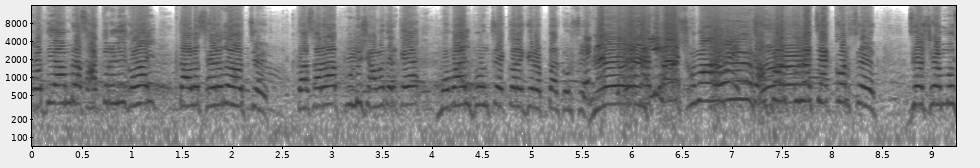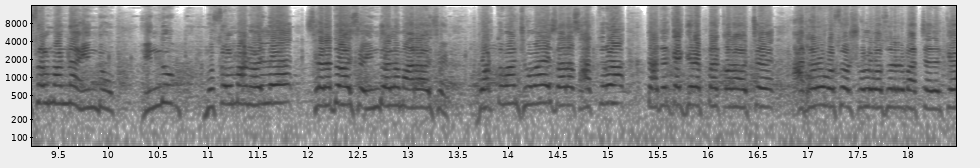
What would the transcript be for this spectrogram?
যদি আমরা ছাত্রলীগ হই তাহলে ছেড়ে দেওয়া হচ্ছে। তাছাড়া পুলিশ আমাদেরকে মোবাইল ফোন চেক করে গ্রেফতার করছে। সময় কাপড় খুলে চেক করছে। যে সে মুসলমান না হিন্দু। হিন্দু মুসলমান হইলে ছেড়ে দেওয়া হয়েছে হিন্দু হলে মারা হয়েছে। বর্তমান সময়ে যারা ছাত্র তাদেরকে গ্রেফতার করা হচ্ছে। আঠারো বছর ষোলো বছরের বাচ্চাদেরকে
